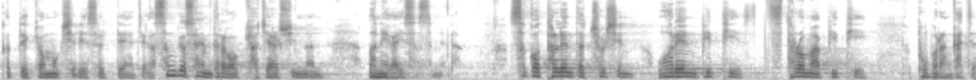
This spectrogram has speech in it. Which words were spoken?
그때 교목실에 있을 때 제가 선교사님들하고 교제할 수 있는 은혜가 있었습니다. 스코틀랜드 출신 워렌 비티, 스트로마 비티 부부랑 같이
